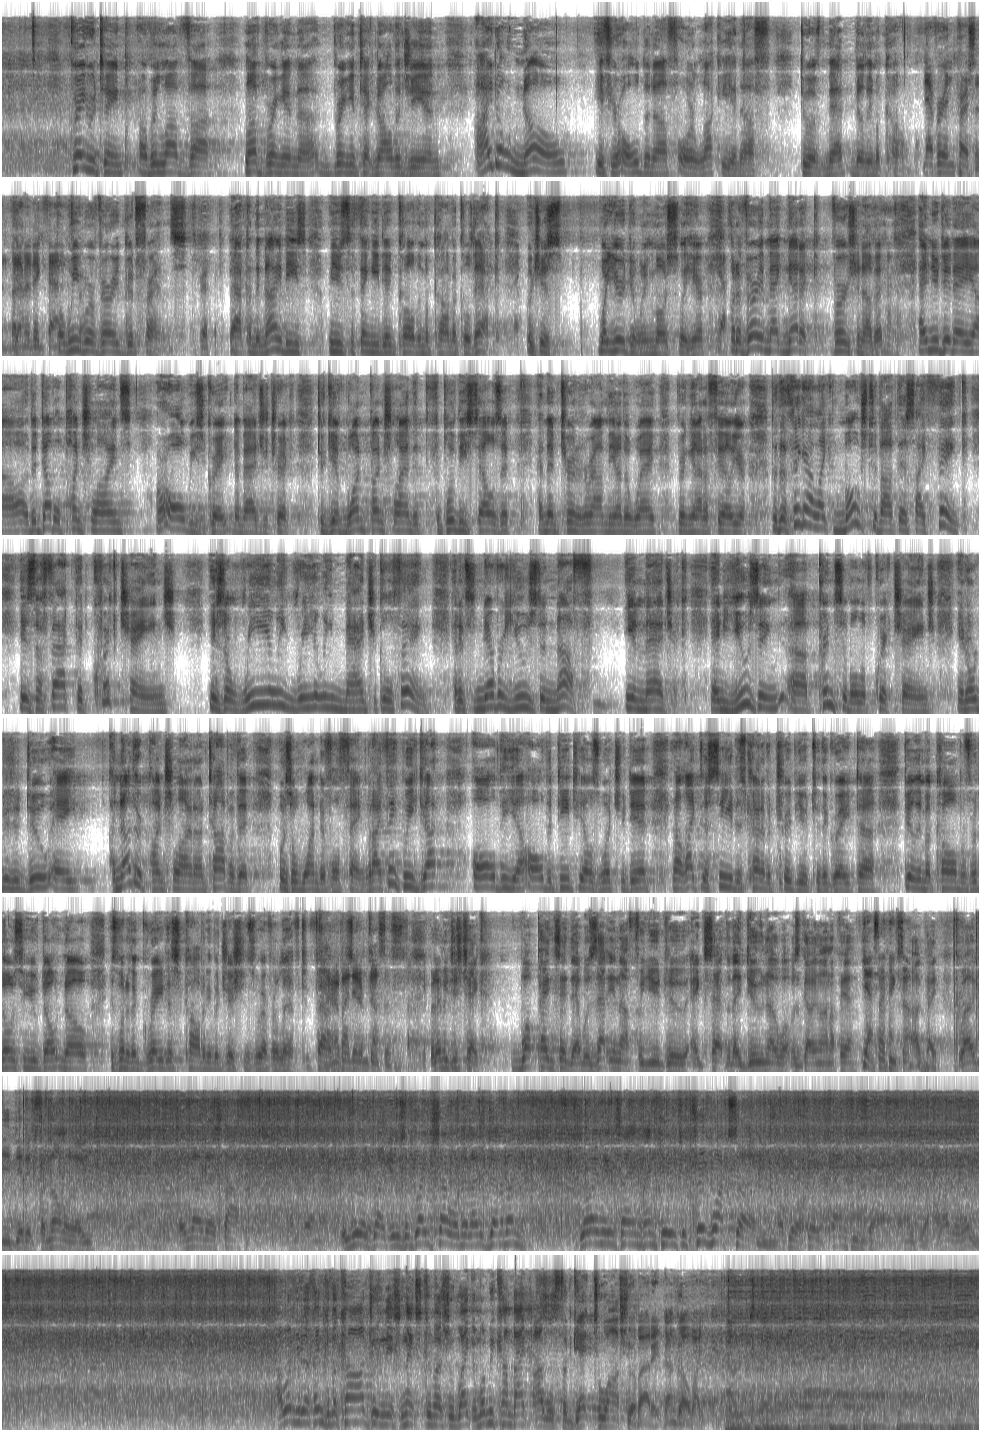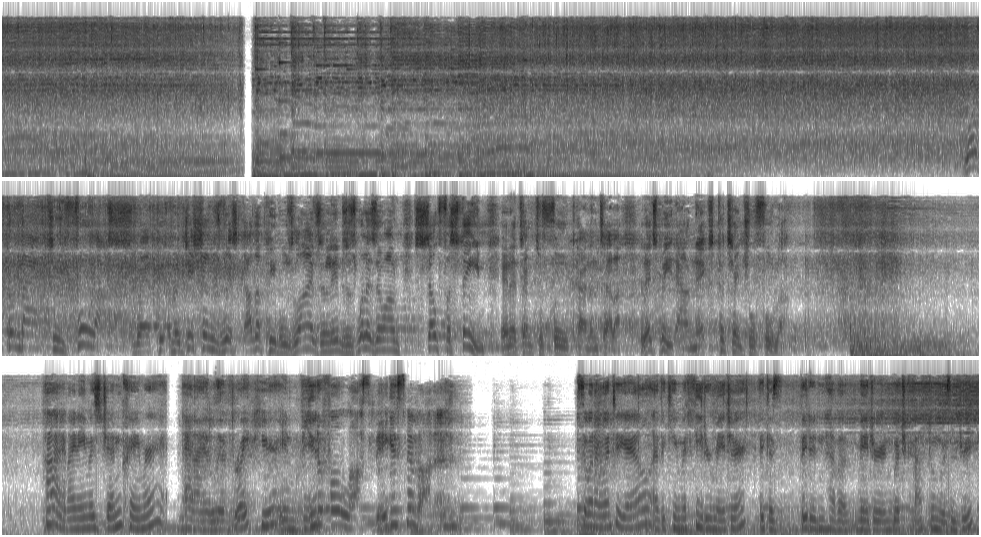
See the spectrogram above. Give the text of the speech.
great routine. Uh, we love uh, love bringing uh, bringing technology in. I don't know if you're old enough or lucky enough to have met Billy McComb. Never in person, but I'm a big fan. But we were very good friends. Back in the 90s, we used the thing he did called the McComical deck, which is what you're doing mostly here, Yes. but a very magnetic version of it. and you did a, uh, the double punchlines are always great in a magic trick to give one punchline that completely sells it and then turn it around the other way, bring out a failure. But the thing I like most about this, I think, is the fact that quick change is a really, really magical thing. And it's never used enough in magic. And using uh, principle of quick change in order to do a another punchline on top of it was a wonderful thing. But I think we got all the uh, all the details of what you did, and I like to see it as kind of a tribute to the great uh, Billy McComb. who, for those of you who don't know, is one of the greatest comedy magicians who ever lived. I hope Fabulous. I did him justice. But let me just check. What Penn said there, was that enough for you to accept that they do know what was going on up here? Yes, I think so. Okay. Well, you did it phenomenally. They know their stuff. You very much. But you were great. It was a great show on it, ladies and gentlemen. Join me in saying thank you to Trig Watson. Thank you. Trig, thank you, sir. Thank you. I like all these. I want you to think of a card during this next commercial break, and when we come back, I will forget to ask you about it. Don't go away. To Fool Us, where magicians risk other people's lives and limbs as well as their own self-esteem in an attempt to fool Penn and Teller. Let's meet our next potential fooler. Hi, my name is Jen Kramer, and I live right here in beautiful Las Vegas, Nevada. So when I went to Yale, I became a theater major because they didn't have a major in witchcraft and wizardry.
